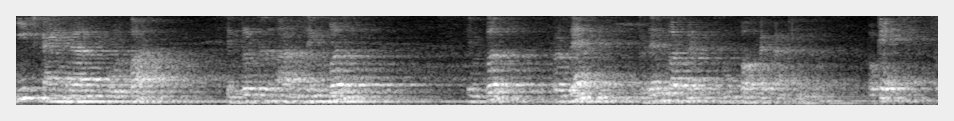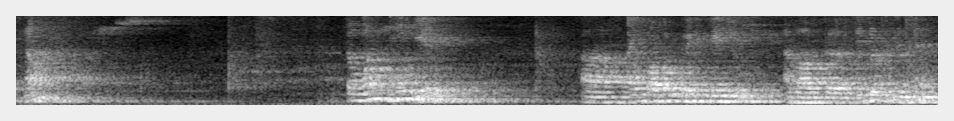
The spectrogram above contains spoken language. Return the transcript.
each kind has four parts. Simple uh, simple simple present present perfect present perfect continuous okay now the one thing is uh, I forgot to explain you about uh, simple present tense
